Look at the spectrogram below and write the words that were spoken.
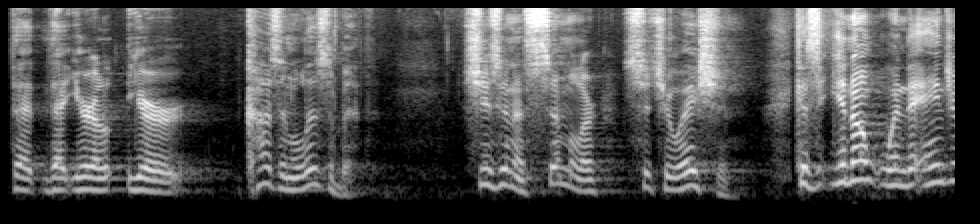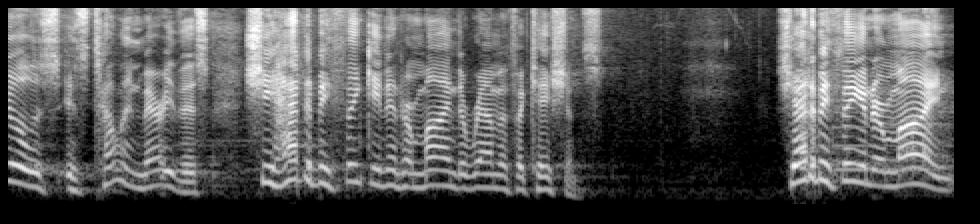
that, that your, your cousin Elizabeth, she's in a similar situation. Because, you know, when the angel is, is telling Mary this, she had to be thinking in her mind the ramifications. She had to be thinking in her mind,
